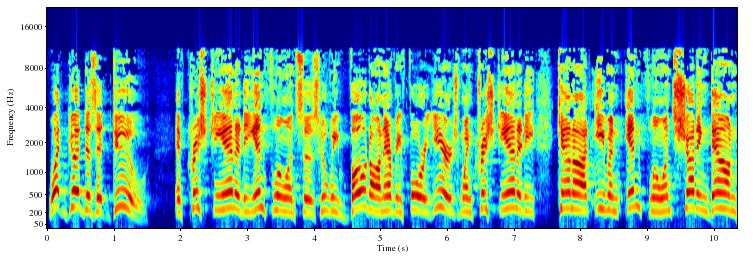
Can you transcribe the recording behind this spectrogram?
What good does it do if Christianity influences who we vote on every four years when Christianity cannot even influence shutting down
